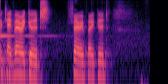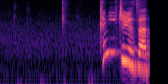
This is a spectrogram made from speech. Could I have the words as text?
Okay, very good. Very, very good. Can you do that,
